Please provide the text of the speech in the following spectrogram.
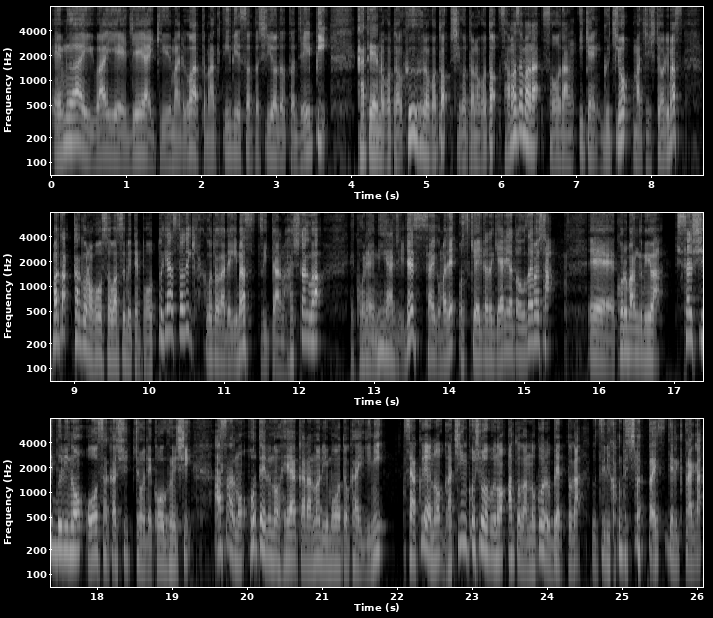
miyaji905、アットマーク tbs.co.jp、家庭のこと、夫婦のこと、仕事のこと、様々な相談、意見、愚痴をお待ちしております。また、過去の放送はすべてポッドキャストで聞くことができます。ツイッターのハッシュタグは、えこれみやじです。最後までお付き合いいただきありがとうございました。えーこの番組は、久しぶりの大阪出張で興奮し、朝のホテルの部屋からのリモート会議に、昨夜のガチンコ勝負の後が残るベッドが映り込んでしまった S ディレクターが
